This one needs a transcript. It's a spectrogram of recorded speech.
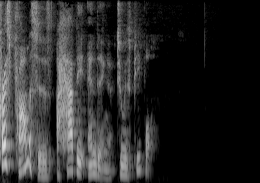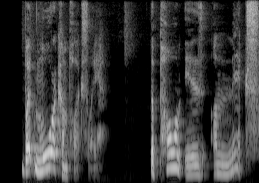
Christ promises a happy ending to his people. But more complexly, the poem is a mix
